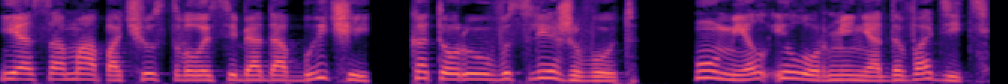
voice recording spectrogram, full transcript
Я сама почувствовала себя добычей, которую выслеживают. Умел и Лор меня доводить.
